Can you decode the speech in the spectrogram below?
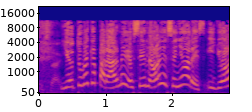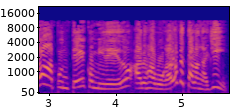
Exacto. Yo tuve que pararme y decirle, oye, señores, y yo apunté con mi dedo a los abogados que estaban allí.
